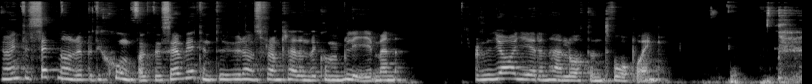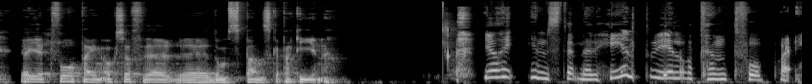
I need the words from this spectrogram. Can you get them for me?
Jag har inte sett någon repetition faktiskt, så jag vet inte hur hans framträdande kommer bli. Men alltså, jag ger den här låten två poäng. Jag ger två poäng också för eh, de spanska partierna. Jag instämmer helt och ger låten två poäng.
